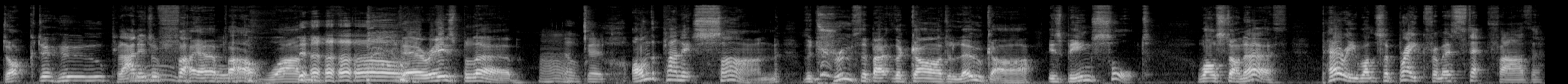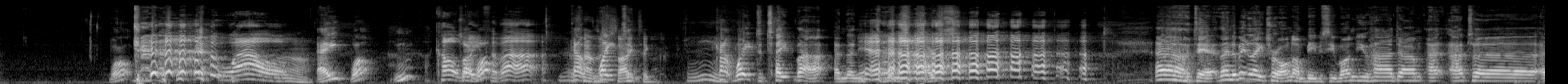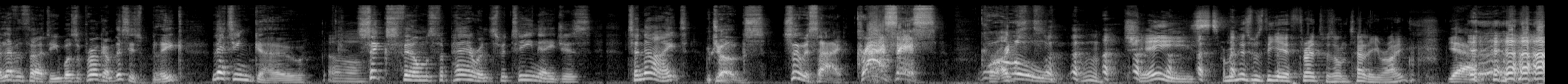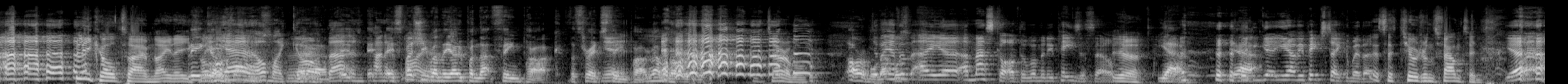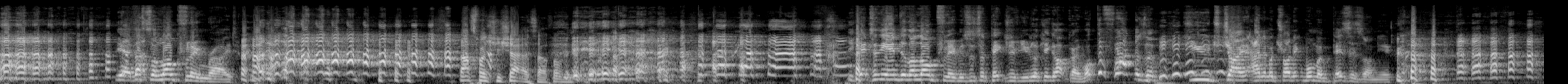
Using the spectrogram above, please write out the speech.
Doctor Who, Planet of Fire, Part 1. there is blurb. Oh, good. On the planet Sarn, the truth about the guard Logar is being sought, whilst on Earth, Peri wants a break from her stepfather. What? Wow. hey, what? Hmm? I can't Sorry, wait what? for that. Can't wait exciting. to can't wait to tape that and then. Oh dear! Then a bit later on on BBC One, you had um, at, at uh, eleven thirty was a program. This is bleak. Letting go. Six films for parents with teenagers. Tonight, drugs, suicide, crisis. Whoa. Jeez. I mean, this was the year Threads was on telly, right? Yeah, Bleak old time, 1984. Bleak old- Yeah, oh my god, Yeah, that it- and it- especially Fire. when they opened that theme park, the Threads Yeah. theme park. That was. Terrible. Horrible Do they have was. a, a, uh, a mascot of the woman who pees herself? Yeah. Yeah, You, yeah, can get, you have your picture taken with her. It's a children's fountain. yeah. Yeah, that's the log flume ride. That's when she shat herself, obviously. You get to the end of the log flume, it's just a picture of you looking up, going, "What the fuck?" There's a huge, giant animatronic woman pisses on you.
